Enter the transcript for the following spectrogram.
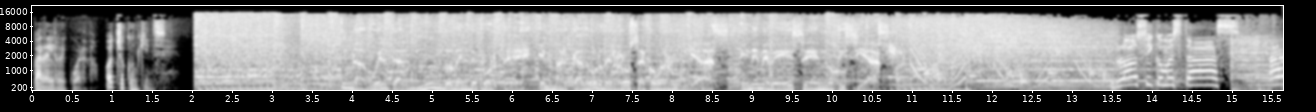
para el recuerdo. 8 con 15. Una vuelta al mundo del deporte. El marcador de Rosa Covarrubias en MBS Noticias. Rosy, ¿cómo estás? Ah,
